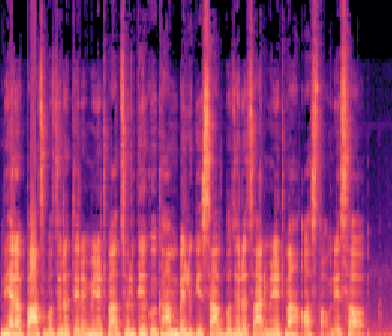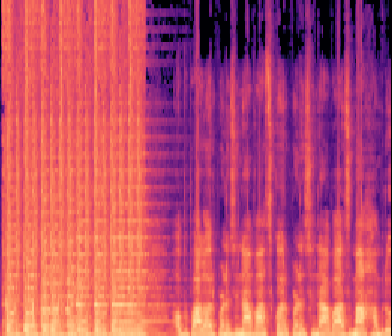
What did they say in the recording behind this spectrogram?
बिहान पाँच बजेर तेह्र मिनटमा झुल्किएको घाम बेलुकी सात बजेर चार मिनटमा अस्ताउनेछ। अब पालो अर्पण जुन आवाजको अर्पण जुन आवाजमा हाम्रो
